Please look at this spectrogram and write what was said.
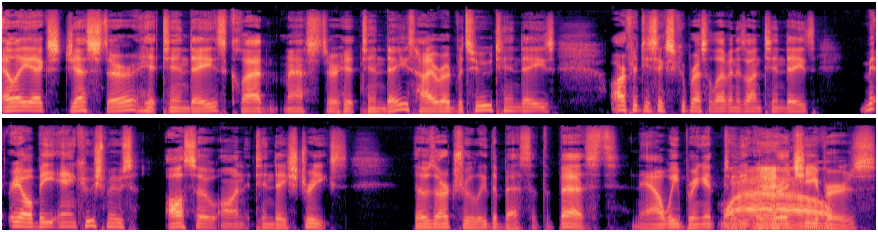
LAX Jester hit 10 days. Cladmaster hit 10 days. High Road Batu 10 days. R56 Cooper S11 is on 10 days. Mitrial B and Kushmoose also on 10 day streaks. Those are truly the best of the best. Now we bring it to Wow. the overachievers.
